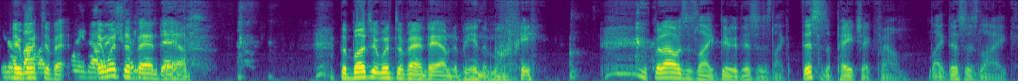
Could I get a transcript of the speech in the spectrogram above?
you know, It went to like, Van, $20 it went to Van. Damme. the budget went to Van Damme to be in the movie. but I was just like, dude, this is like this is a paycheck film. Like this is like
